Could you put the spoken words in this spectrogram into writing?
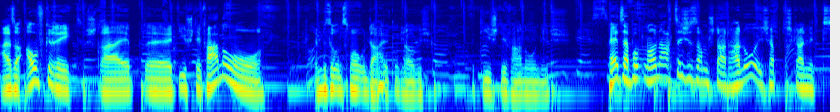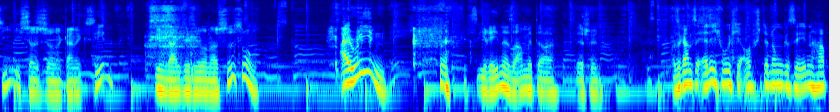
Also aufgeregt, schreibt äh, die Stefano. Wir müssen uns mal unterhalten, glaube ich. Die Stefano nicht. Pelzerpup 89 ist am Start. Hallo, ich habe dich gar nicht gesehen. Ich habe dich noch gar nicht gesehen. Vielen Dank für die Unterstützung. Irene. ist Irene ist auch mit da. Sehr schön. Also ganz ehrlich, wo ich die Aufstellung gesehen habe,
